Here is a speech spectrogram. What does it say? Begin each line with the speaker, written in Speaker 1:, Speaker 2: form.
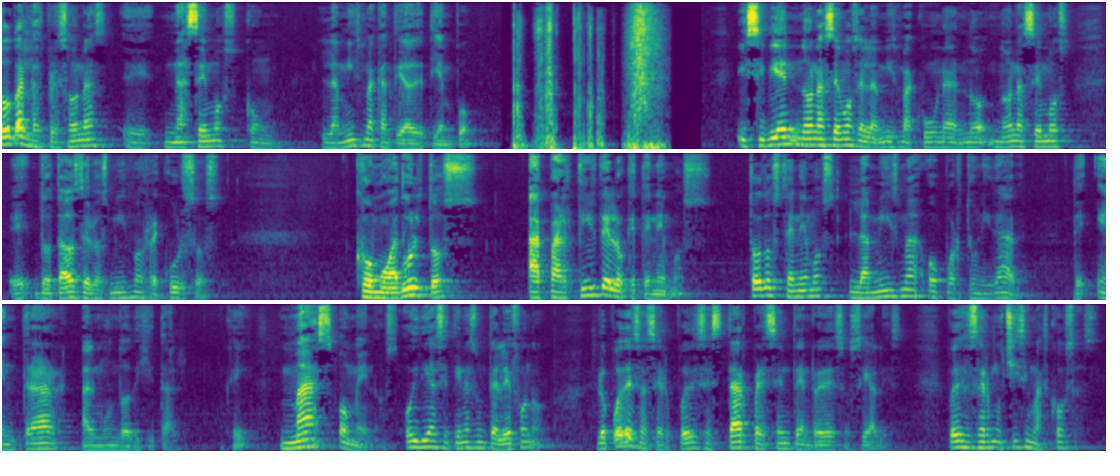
Speaker 1: todas las personas eh, nacemos con la misma cantidad de tiempo. Y si bien no nacemos en la misma cuna, no, no nacemos eh, dotados de los mismos recursos, como adultos, a partir de lo que tenemos, todos tenemos la misma oportunidad de entrar al mundo digital. Más o menos. Hoy día si tienes un teléfono, lo puedes hacer, puedes estar presente en redes sociales, puedes hacer muchísimas cosas.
